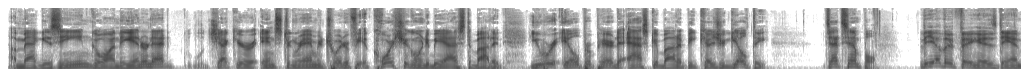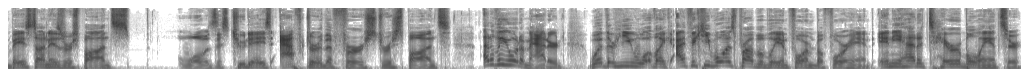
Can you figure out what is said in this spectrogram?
a magazine, go on the internet, check your Instagram, your Twitter feed. Of course, you're going to be asked about it. You were ill prepared to ask about it because you're guilty. It's that simple. The other thing is, Dan, based on his response, what was this, two days after the first response, I don't think it would have mattered. Whether he, like, I think he was probably informed beforehand, and he had a terrible answer.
